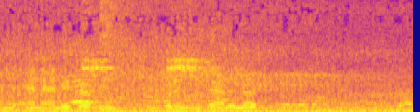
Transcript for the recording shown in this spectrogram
and and handicraft company इथे आलेलो आहोत.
